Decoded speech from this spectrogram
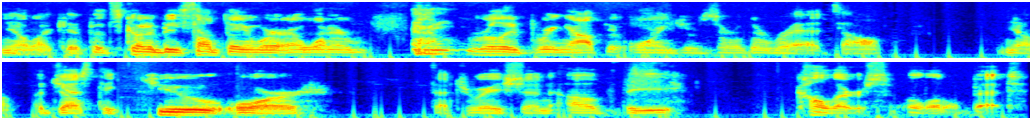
you know, like if it's going to be something where I want to really bring out the oranges or the reds, I'll, you know, adjust the hue or saturation of the colors a little bit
